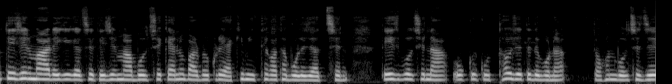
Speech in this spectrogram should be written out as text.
তেজের মা রেগে গেছে। তেজের মা বলছে, কেন বারবার করে একই মিথ্যে কথা বলে যাচ্ছেন? তেজ বলছে, না, ওকে কোথাও যেতে দেবো না। তখন বলছে যে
